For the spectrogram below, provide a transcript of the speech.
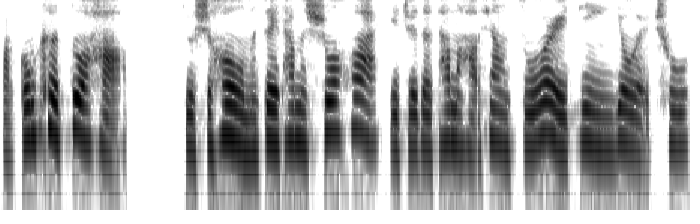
把功课做好。有时候我们对他们说话，也觉得他们好像左耳进右耳出，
